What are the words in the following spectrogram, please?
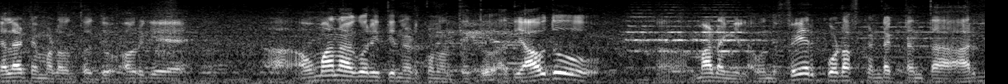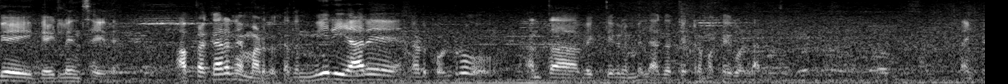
ಗಲಾಟೆ ಮಾಡುವಂಥದ್ದು, ಅವರಿಗೆ ಅವಮಾನ ಆಗೋ ರೀತಿ ನಡ್ಕೊಳ್ಳುವಂಥದ್ದು ಅದು ಯಾವುದೂ ಮಾಡೋಂಗಿಲ್ಲ. ಒಂದು ಫೇರ್ ಕೋಡ್ ಆಫ್ ಕಂಡಕ್ಟ್ ಅಂತ ಆರ್ ಬಿ ಐ ಗೈಡ್ಲೈನ್ಸೇ ಇದೆ. ಆ ಪ್ರಕಾರನೇ ಮಾಡಬೇಕು. ಅದನ್ನು ಮೀರಿ ಯಾರೇ ನಡ್ಕೊಂಡ್ರೂ ಅಂಥ ವ್ಯಕ್ತಿಗಳ ಮೇಲೆ ಅಗತ್ಯ ಕ್ರಮ ಕೈಗೊಳ್ಳಲಾಗುತ್ತೆ. ಥ್ಯಾಂಕ್ ಯು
